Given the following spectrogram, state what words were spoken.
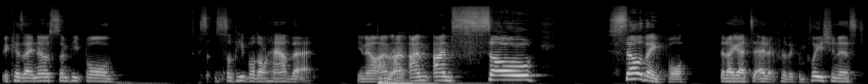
because I know some people some people don't have that. You know, I'm Right. I'm I'm so so thankful that I got to edit for the completionist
